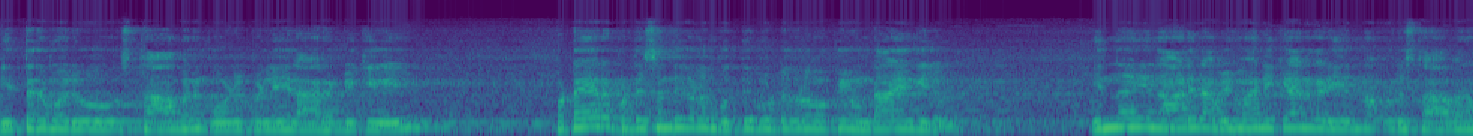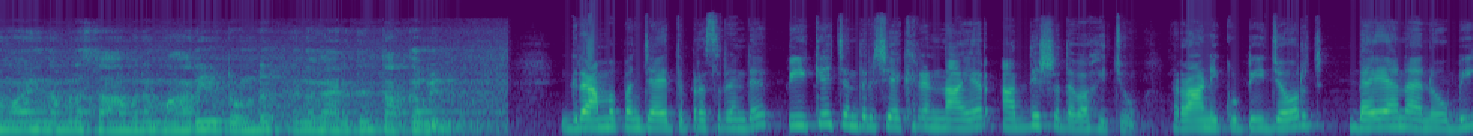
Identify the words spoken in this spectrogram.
ഇത്തരമൊരു സ്ഥാപനം കോഴിപ്പള്ളിയിൽ ആരംഭിക്കുകയും ഒട്ടേറെ പ്രതിസന്ധികളും ബുദ്ധിമുട്ടുകളും ഒക്കെ ഉണ്ടായെങ്കിലും ഇന്ന് ഈ നാടിന് അഭിമാനിക്കാൻ കഴിയുന്ന ഒരു സ്ഥാപനമായി നമ്മുടെ സ്ഥാപനം മാറിയിട്ടുണ്ട് എന്ന കാര്യത്തിൽ തർക്കമില്ല. Grama panchayat president P K Chandrasekharan Nair അധ്യക്ഷത വഹിച്ചു. Ranikutty George Diana Nobi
